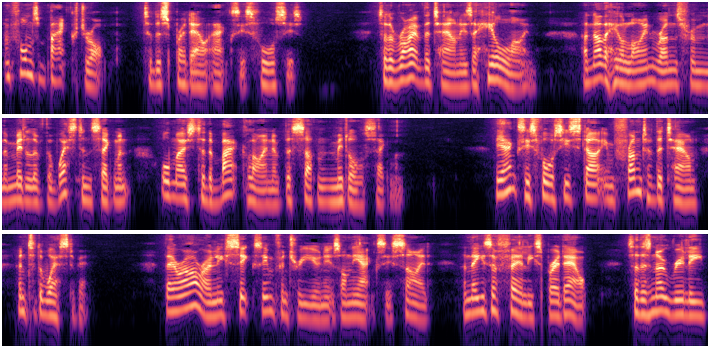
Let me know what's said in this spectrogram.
and forms a backdrop to the spread out Axis forces. To the right of the town is a hill line. Another hill line runs from the middle of the western segment almost to the back line of the southern middle segment. The Axis forces start in front of the town and to the west of it. There are only six infantry units on the Axis side, and these are fairly spread out, so there's no really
